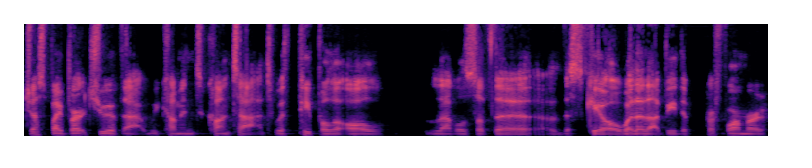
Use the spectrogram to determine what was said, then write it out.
just by virtue of that, we come into contact with people at all levels of the of the scale, whether that be the performer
